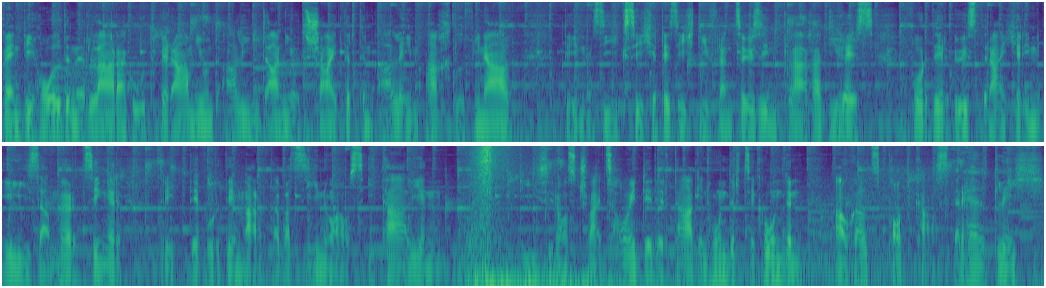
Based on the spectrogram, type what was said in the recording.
Wendy Holdener, Lara Gut-Berami und Aline Daniot scheiterten alle im Achtelfinal. Den Sieg sicherte sich die Französin Clara Dires vor der Österreicherin Elisa Mörzinger. Dritte wurde Marta Bassino aus Italien. Die Südostschweiz heute, der Tag in 100 Sekunden, auch als Podcast erhältlich.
